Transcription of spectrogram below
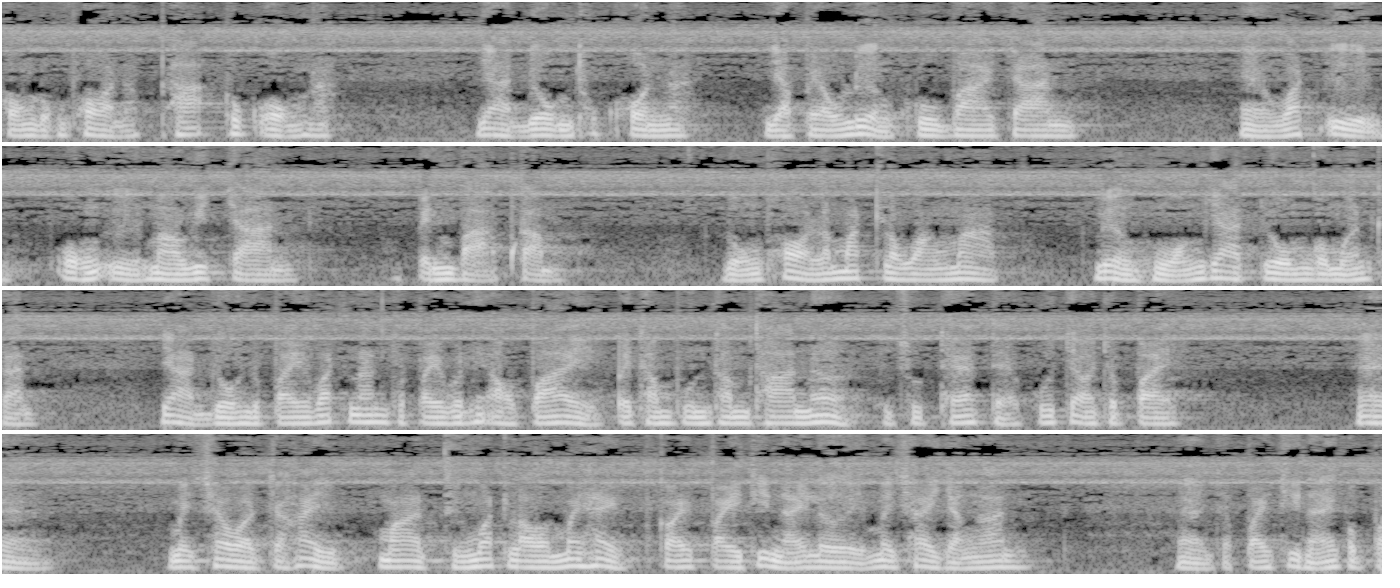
ของหลวงพ่อนะพระทุกองนะญาติโยมทุกคนนะอย่าไปเอาเรื่องครูบาอาจารย์วัดอื่น องค์อื่นมาวิจารณ์ เป็นบาปกรรม หลวงพ่อระมัดระวังมาก เรื่องห่วงญาติโยมก็เหมือนกันญาติโยมจะไปวัดนั้นจะไปวันนี้เอาไป ไปทำบุญทำทานเนอะสุดแท้แต่พระเจ้าจะไป เออ ไม่ใช่ว่าจะให้มาถึงวัดเราไม่ให้กอยไปที่ไหนเลย ไม่ใช่อย่างนั้นจะไปที่ไหนก็ไป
